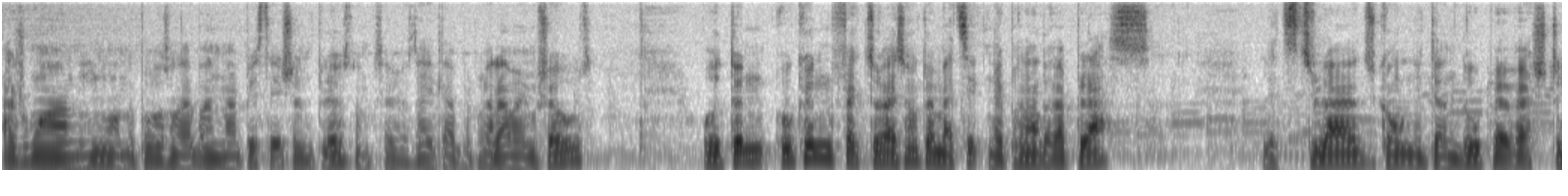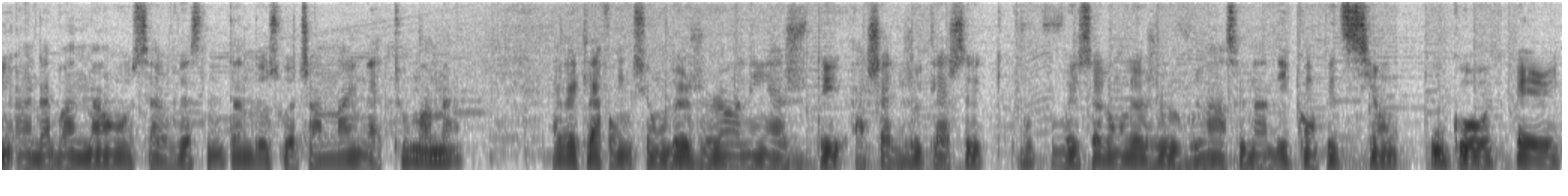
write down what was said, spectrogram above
à jouer en ligne. On n'a pas besoin d'abonnement PlayStation Plus, donc ça risque d'être à peu près la même chose. Aucune, facturation automatique ne prendra place. Les titulaires du compte Nintendo peuvent acheter un abonnement au service Nintendo Switch Online à tout moment. Avec la fonction de jeu en ligne ajoutée à chaque jeu classique, vous pouvez, selon le jeu, vous lancer dans des compétitions ou coopérer,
